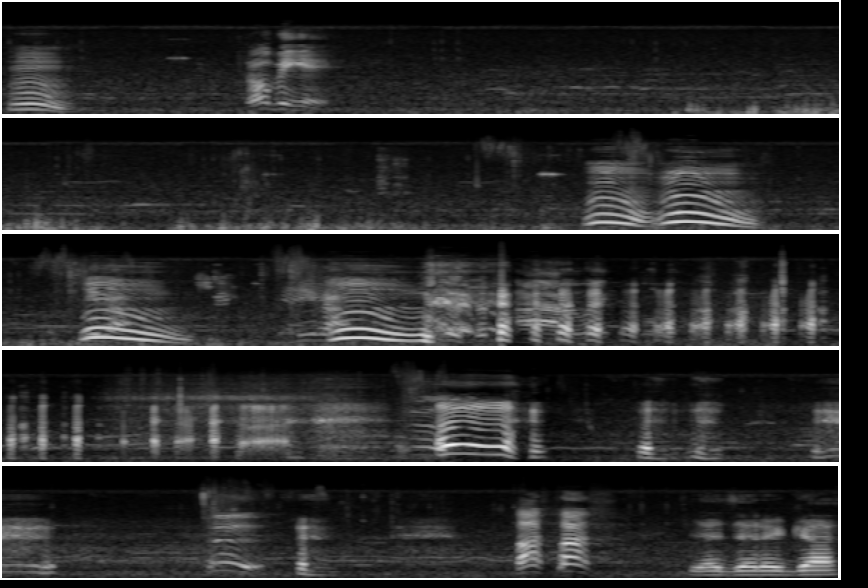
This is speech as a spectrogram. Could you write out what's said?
Hmm, Kau pikir? hmm, hmm, hmm, hmm. Arwek. Eh, Tas, tas. Ya jarega.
